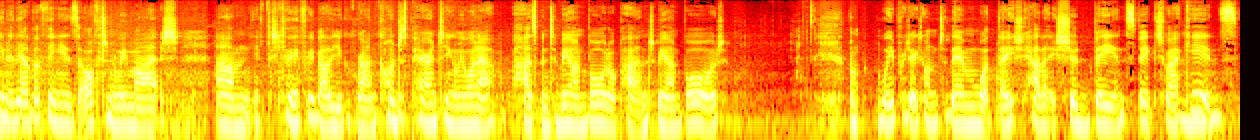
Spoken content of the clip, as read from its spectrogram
You know, the other thing is often we might, um, if particularly if we value around conscious parenting and we want our husband to be on board or partner to be on board, um, we project onto them what they sh- how they should be and speak to our kids.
